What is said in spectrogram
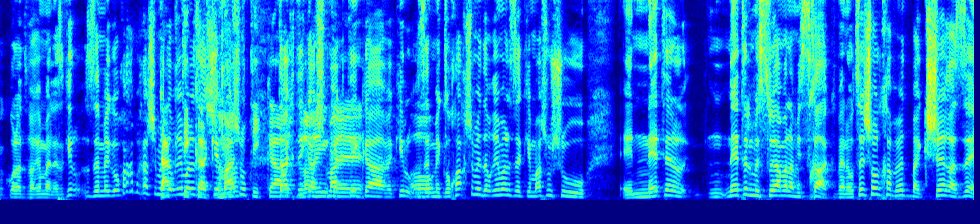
וכל הדברים האלה, אז כאילו, זה מגוחך בכלל שמדברים על זה טקטיקה, כמשהו, שמקטיקה, טקטיקה, שמקטיקה, כאלה. וכאילו, או- זה מגוחך שמדברים על זה כמשהו שהוא אה, נטל, נטל מסוים על המשחק, ואני רוצה לשאול אותך באמת בהקשר הזה,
